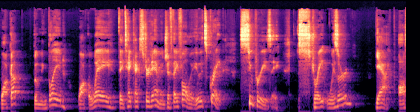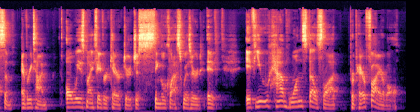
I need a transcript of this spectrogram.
walk up, Booming Blade, walk away. They take extra damage if they follow you. It's great, super easy. Straight Wizard, yeah, awesome every time. Always my favorite character. Just single class Wizard. If if you have one spell slot, prepare Fireball.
